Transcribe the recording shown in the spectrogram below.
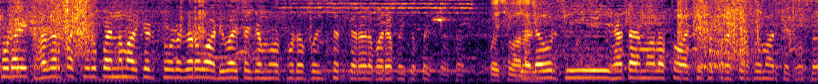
थोडा एक हजार पाचशे रुपयांना मार्केट थोडं जरा वाढीव आहे त्याच्यामुळे थोडं पैसे शेतकऱ्याला बऱ्यापैकी पैसे होतात. पैसेवाला गेल्या वर्षी ह्या टायमाला सोळाशे सतराशे रुपये मार्केट होतं.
